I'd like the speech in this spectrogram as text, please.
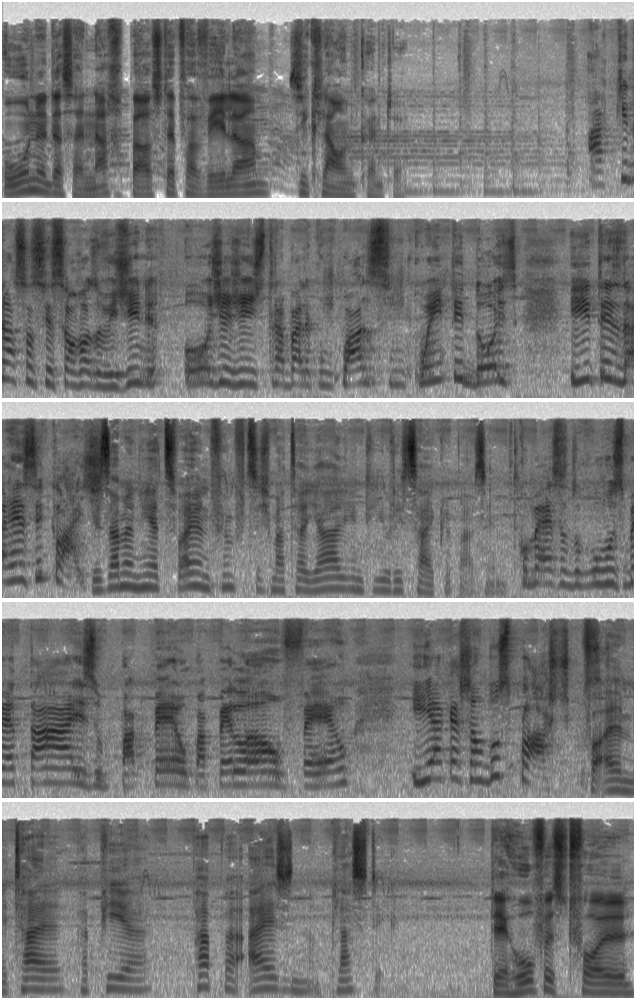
ohne dass ein Nachbar aus der Favela sie klauen könnte. Aqui na Associação Rosa Virgínia, hoje a gente trabalha com quase 52 itens da reciclagem. Wir sammeln hier 52 Materialien, die recycelbar sind. Começa com os metais, o papel, papelão, ferro e a questão dos plásticos. Vor allem Metall, Papier, Pappe, Eisen und Plastik. Der Hof ist voll,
